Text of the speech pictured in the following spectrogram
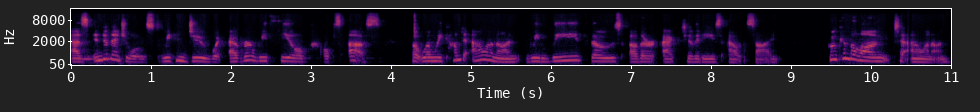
As individuals, we can do whatever we feel helps us, but when we come to Al Anon, we leave those other activities outside. Who can belong to Al Anon?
